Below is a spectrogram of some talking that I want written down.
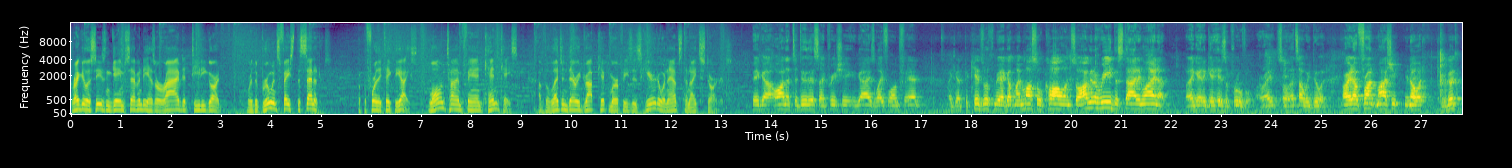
Regular season game 70 has arrived at TD Garden, where the Bruins face the Senators. But before they take the ice, longtime fan Ken Casey of the legendary Dropkick Murphys is here to announce tonight's starters. Big uh, honor to do this. I appreciate you guys, lifelong fan. I got the kids with me. I got my muscle calling, so I'm going to read the starting lineup, but I got to get his approval. All right, so that's how we do it. All right, up front, Marshy, you know it. You good?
